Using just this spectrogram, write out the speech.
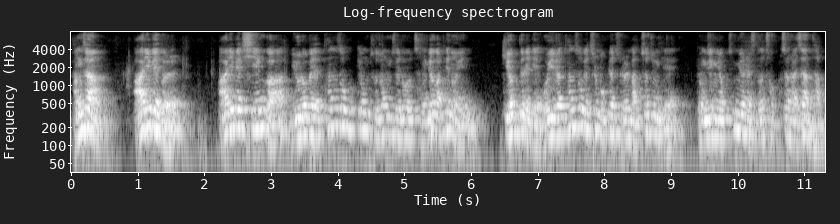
당장 아리백을 아리백 시행과 유럽의 탄소 국경 조정 제도 장벽 앞에 놓인 기업들에게 오히려 탄소 배출 목표치를 낮춰준 게 경쟁력 측면에서도 적절하지 않다.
